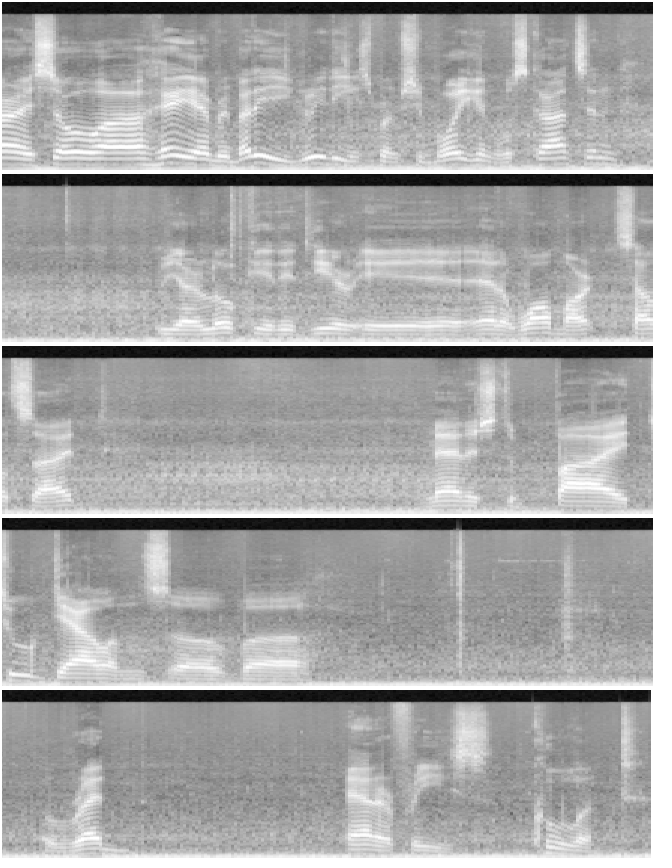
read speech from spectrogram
Alright, so uh, hey everybody, greetings from Sheboygan, Wisconsin. We are located here at a Walmart, south side. Managed to buy two gallons of uh, red antifreeze coolant.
